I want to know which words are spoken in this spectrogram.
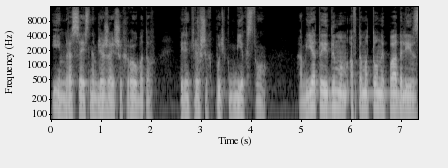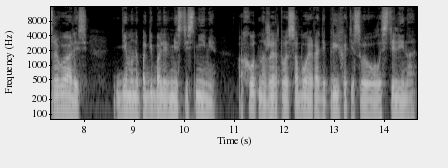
и бросаясь на ближайших роботов, перекрывших путь к бегству. Объятые дымом автоматоны падали и взрывались. Демоны погибали вместе с ними, охотно жертвуя собой ради прихоти своего властелина.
